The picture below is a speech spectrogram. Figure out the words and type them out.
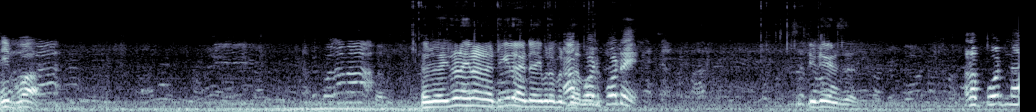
நீ போ. டிக்கெட் போட்டு போட்டு டிக்கெட் சார் எடுப்பாரு சார் நீங்க போங்க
